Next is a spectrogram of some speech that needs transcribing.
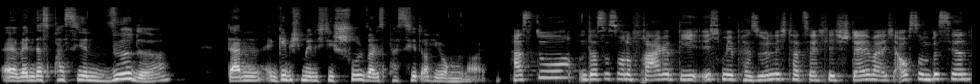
äh, wenn das passieren würde, dann gebe ich mir nicht die Schuld, weil es passiert auch jungen Leuten. Hast du, und das ist so eine Frage, die ich mir persönlich tatsächlich stelle, weil ich auch so ein bisschen,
